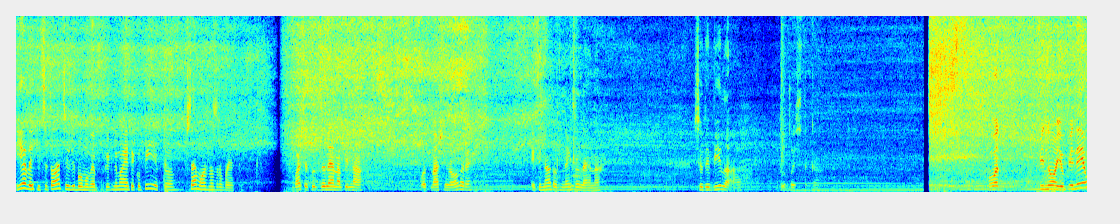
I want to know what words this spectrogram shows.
є вихід ситуації в будь-якому випадку. Як не маєте копійок, то все можна зробити. Бачите, тут зелена піна. От наші ровери. І піна тут в них зелена. Сюди біла, а тут ось така. От піною пінив,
